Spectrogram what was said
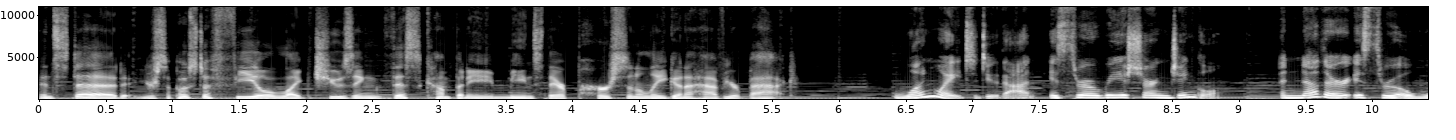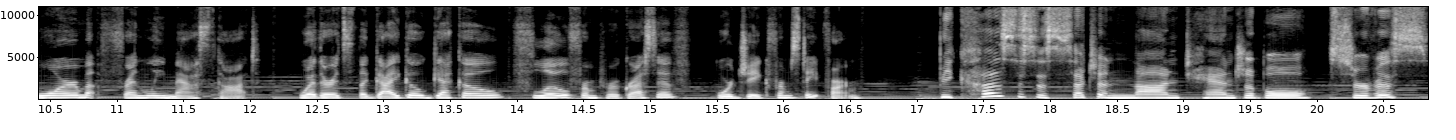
Instead, you're supposed to feel like choosing this company means they're personally going to have your back. One way to do that is through a reassuring jingle. Another is through a warm, friendly mascot, whether it's the Geico Gecko, Flo from Progressive, or Jake from State Farm. Because this is such a non tangible service,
